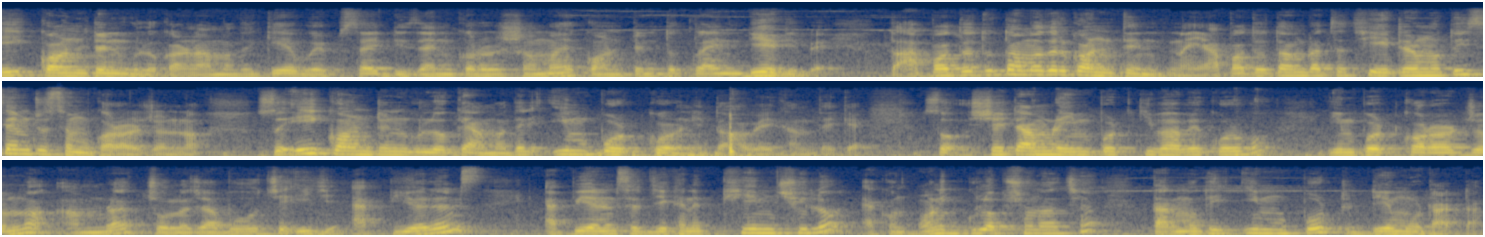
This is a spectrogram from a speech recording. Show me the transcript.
এই কন্টেন্টগুলো কারণ আমাদেরকে ওয়েবসাইট ডিজাইন করার সময় কন্টেন্ট তো ক্লায়েন্ট দিয়ে দিবে। তো আপাতত তো আমাদের কন্টেন্ট নাই। আপাতত আমরা চাচ্ছি এটার মতোই সেম টু সেম করার জন্য। সো এই কন্টেন্টগুলোকে আমাদের ইম্পোর্ট করে নিতে হবে এখান থেকে। সো সেটা আমরা ইম্পোর্ট কীভাবে করব? ইম্পোর্ট করার জন্য আমরা চলে যাব হচ্ছে এই যে অ্যাপিয়ারেন্স অ্যাপিয়ারেন্সের যেখানে থিম ছিল, এখন অনেকগুলো অপশন আছে। তার মধ্যে ইম্পোর্ট ডেমো ডাটা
